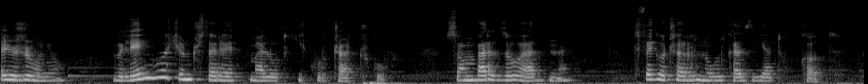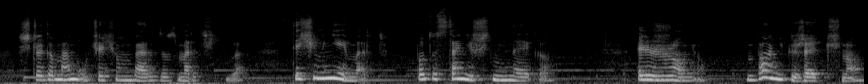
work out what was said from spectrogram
Elżuniu, wylęgło się czterech malutkich kurczaczków. Są bardzo ładne. Twego czarnulka zjadł kot, z czego mamusia się bardzo zmartwiła. Ty się nie martw, bo dostaniesz innego. Elżuniu, bądź grzeczną,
